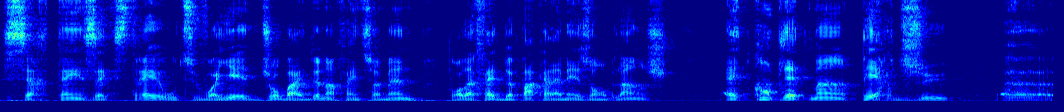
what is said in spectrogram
certains extraits où tu voyais Joe Biden en fin de semaine pour la fête de Pâques à la Maison-Blanche être complètement perdu, euh,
